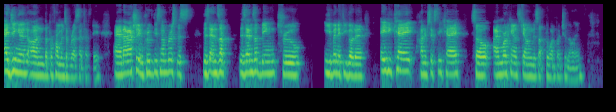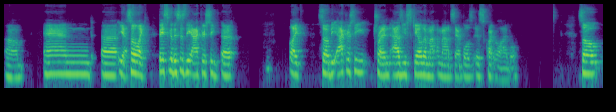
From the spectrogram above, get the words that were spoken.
edging in on the performance of ResNet 50. And I've actually improved these numbers. This, this ends up, this ends up being true even if you go to 80K, 160K. So I'm working on scaling this up to 1.2 million. Um, and uh, yeah, so like basically this is the accuracy, uh, like so the accuracy trend as you scale the amount of samples is quite reliable. So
